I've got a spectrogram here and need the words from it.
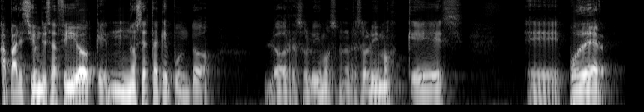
apareció un desafío que no sé hasta qué punto lo resolvimos o no resolvimos, que es eh, poder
